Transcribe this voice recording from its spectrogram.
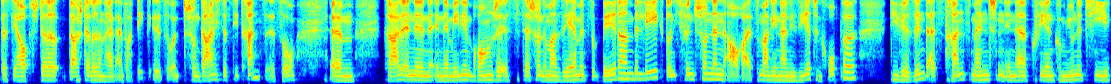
dass die Hauptdarstellerin halt einfach dick ist und schon gar nicht, dass die trans ist. So ähm, gerade in, den, in der Medienbranche ist es ja schon immer sehr mit so Bildern belegt und ich finde schon dann auch als marginalisiert marginalisierte Gruppe, die wir sind als Transmenschen in der queeren Community,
